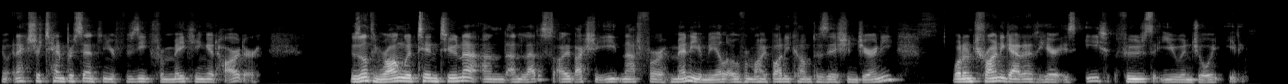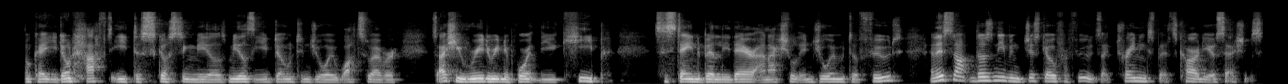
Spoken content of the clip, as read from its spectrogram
you know an extra ten percent in your physique from making it harder. There's nothing wrong with tin tuna and and lettuce. I've actually eaten that for many a meal over my body composition journey. What I'm trying to get at here is eat foods that you enjoy eating. Okay, you don't have to eat disgusting meals, meals that you don't enjoy whatsoever. It's actually really, really important that you keep sustainability there and actual enjoyment of food. And this not doesn't even just go for foods like training splits, cardio sessions.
